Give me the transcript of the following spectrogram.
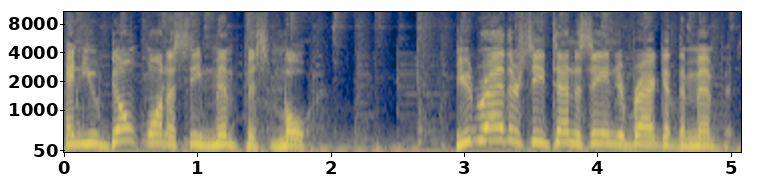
and you don't want to see Memphis more. You'd rather see Tennessee in your bracket than Memphis.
